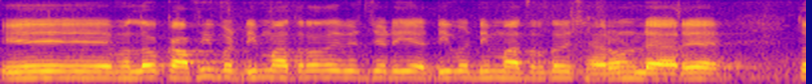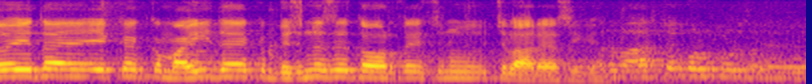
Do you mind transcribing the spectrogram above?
ਇਹ ਮਤਲਬ ਕਾਫੀ ਵੱਡੀ ਮਾਤਰਾ ਦੇ ਵਿੱਚ ਜਿਹੜੀ ਐਡੀ ਵੱਡੀ ਮਾਤਰਾ ਦੇ ਵਿੱਚ ਹੈਰੋਨ ਲੈ ਰਿਹਾ ਹੈ। ਤਾਂ ਇਹ ਤਾਂ ਇੱਕ ਕਮਾਈ ਦਾ ਇੱਕ ਬਿਜ਼ਨਸ ਦੇ ਤੌਰ ਤੇ ਇਸ ਨੂੰ ਚਲਾ ਰਿਹਾ ਸੀਗਾ। ਪਰਿਵਾਰ ਚ ਕੋਲ ਕੋਲ ਸਣੇ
